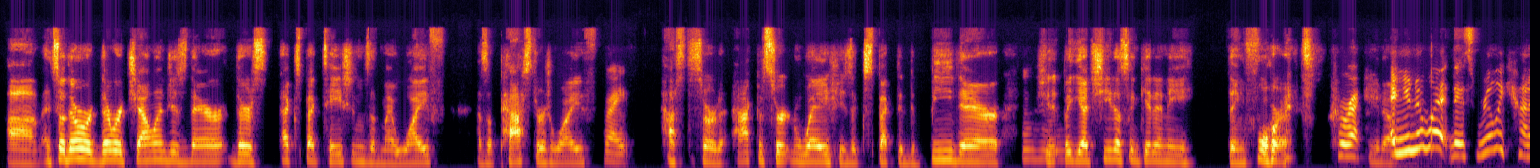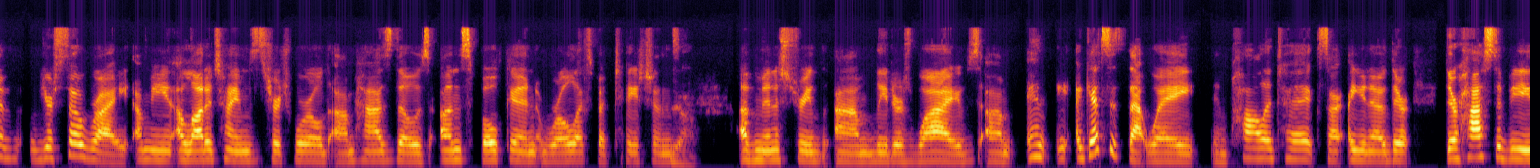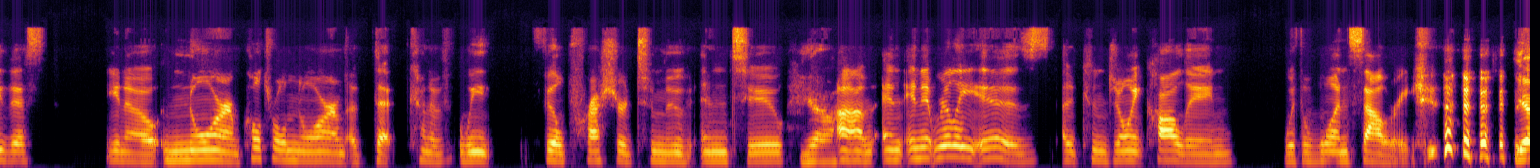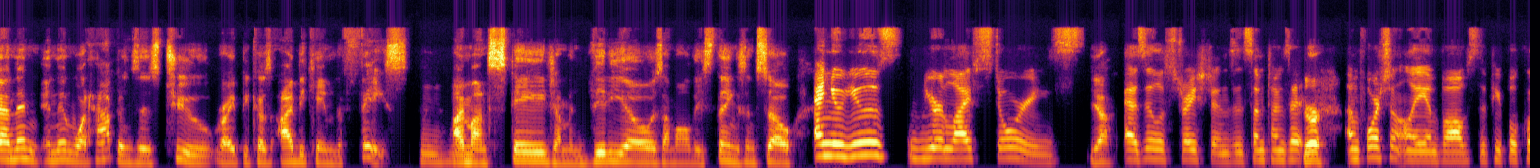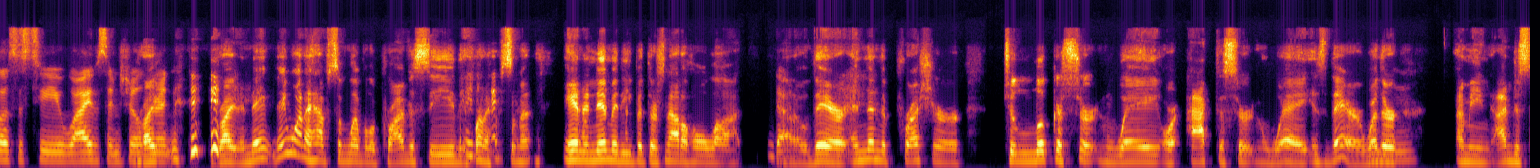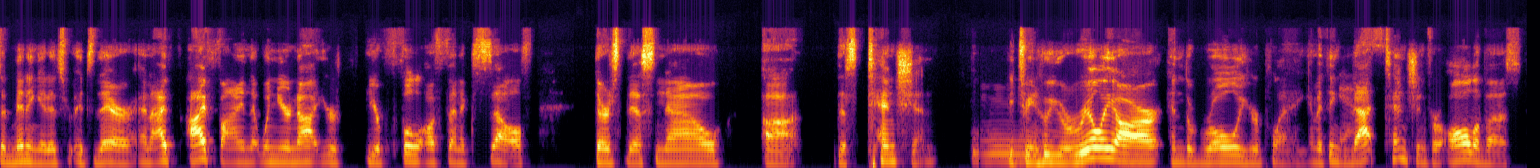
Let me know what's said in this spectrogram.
um and so there were there were challenges there. There's expectations of my wife as a pastor's wife right. has to sort of act a certain way. She's expected to be there. She, Mhm. but yet she doesn't get anything for it. Correct. You know. And you know what? It's really kind of, you're so right. I mean, a lot of times church world um, has those unspoken role expectations yeah. of ministry um, leaders' wives. Um, and I- guess it's that way in politics. I, I- you know, there there has to be this, you know, norm, cultural norm of, that kind of we feel pressured to move into. Yeah. Um, and and it really is a conjoint calling with one salary. yeah and then and then what happens is too right because i became the face Mhm. i'm on stage i'm in videos i'm all these things and so and you use your life stories yeah as illustrations, and sometimes it sure unfortunately involves the people closest to you, wives and children. right and they they want to have some level of privacy they want to have some anonymity but there's not a whole lot you know there and then the pressure to look a certain way or act a certain way is there whether Mhm. I mean, I'm just admitting it. It's it's there, and I I find that when you're not your your full authentic self, there's this now uh this tension between who you Mm. really are and the role you're playing, and I think that tension for all of us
